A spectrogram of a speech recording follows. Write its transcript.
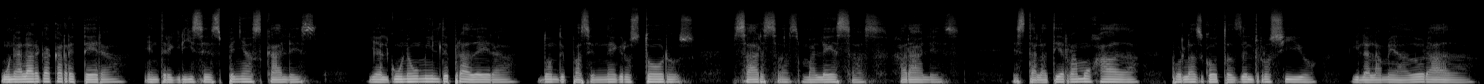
Una larga carretera entre grises peñascales y alguna humilde pradera donde pasen negros toros, zarzas, malezas, jarales. Está la tierra mojada por las gotas del rocío y la alameda dorada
